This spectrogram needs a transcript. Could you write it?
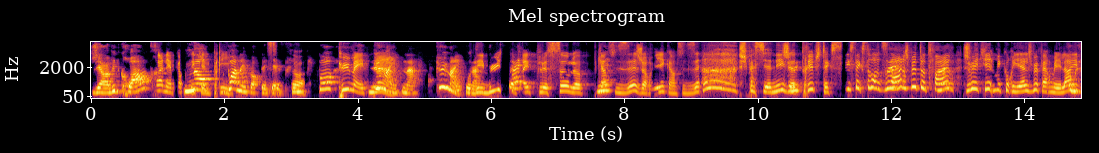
j'ai envie de croître. Pas n'importe quel prix. Pas n'importe quel prix. Pas, plus maintenant. Plus maintenant. Plus maintenant. Au début, c'était peut-être plus ça. Là. quand tu disais, je reviens, quand tu disais, ah, je suis passionnée, je tripe, je suis excitée, c'est extraordinaire, je vais tout faire. Je vais écrire mes courriels, je vais faire mes lives,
